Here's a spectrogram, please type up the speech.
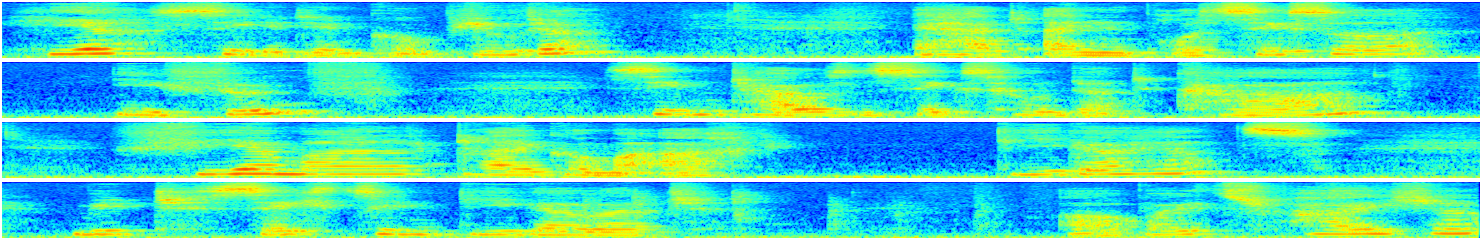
Hier seht ihr den Computer. Er hat einen Prozessor i5 7600K, 4 mal 3,8 GHz mit 16 GB Arbeitsspeicher.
